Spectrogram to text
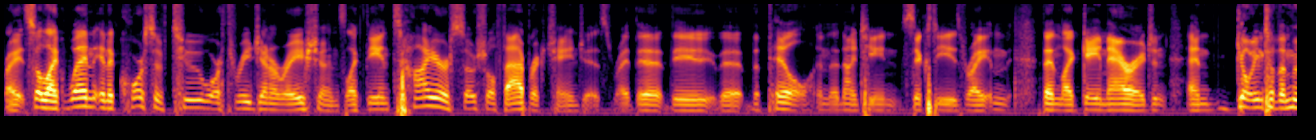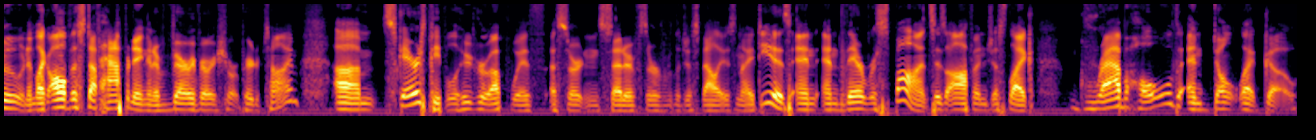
right? So like when in a course of two or three generations, like the entire social fabric changes, right? The the the the pill in the 1960s, right? And then like gay marriage and and going to the moon and like all this stuff happening in a very very short period of time um, scares people who grew up with a certain set of sort of religious values and ideas, and and their response is often just like grab hold and don't let go,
